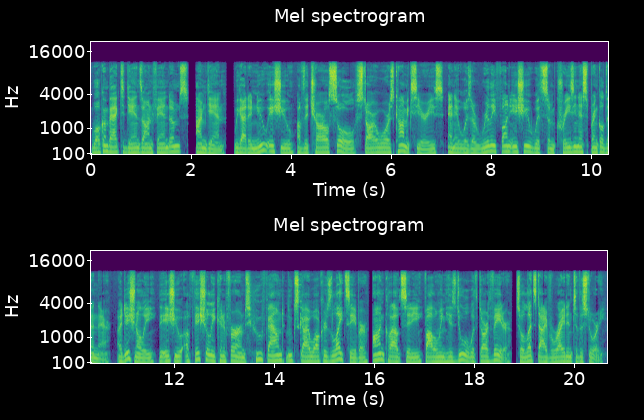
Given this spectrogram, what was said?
Welcome back to Dan's on Fandoms. I'm Dan. We got a new issue of the Charles Soule Star Wars comic series, and it was a really fun issue with some craziness sprinkled in there. Additionally, the issue officially confirms who found Luke Skywalker's lightsaber on Cloud City following his duel with Darth Vader. So let's dive right into the story.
